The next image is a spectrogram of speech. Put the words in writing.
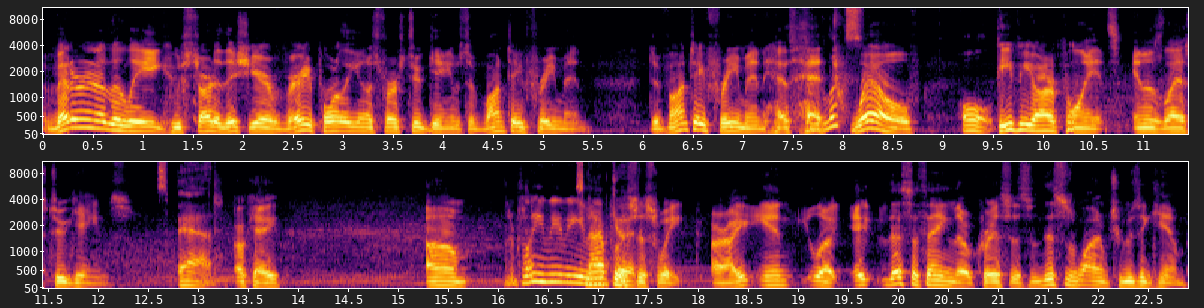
a veteran of the league who started this year very poorly in his first two games, Devonta Freeman. Devonta Freeman has had 12 Old. PPR points in his last two games. It's bad. Okay. Um, they're playing not Indianapolis this week. All right, and look, it, that's the thing though, Chris. Is this is why I'm choosing him.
